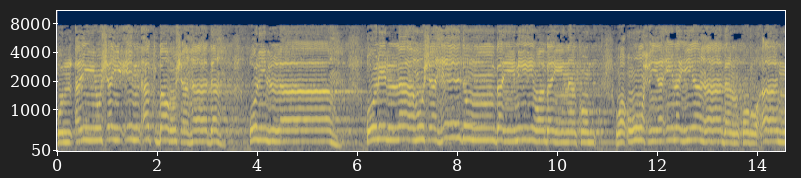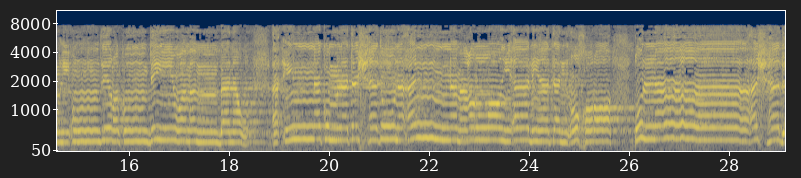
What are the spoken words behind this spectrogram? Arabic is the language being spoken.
قل أي شيء أكبر شهادة؟ قل الله. قل الله شهيد بيني وبينكم. وأوحي إلي هذا القرآن لأنذركم به ومن بلغ. أئنكم لتشهدون أن مع الله آلهة أخرى. قل لا أشهد.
